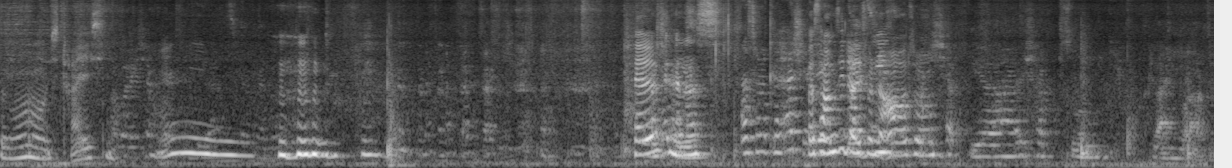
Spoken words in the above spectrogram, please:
So, streichen. Helfen. Was haben Sie denn für ein Auto? Ich hab, ja, ich habe so einen Kleinwagen.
